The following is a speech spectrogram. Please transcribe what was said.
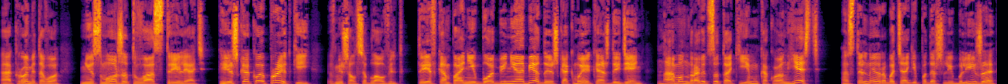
«А кроме того, не сможет вас стрелять». «Ишь, какой прыткий!» – вмешался Блаувельд. «Ты в компании Бобби не обедаешь, как мы, каждый день. Нам он нравится таким, какой он есть». Остальные работяги подошли ближе,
